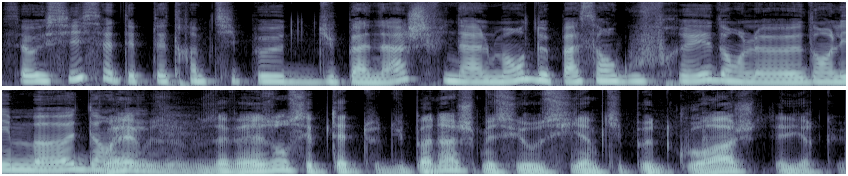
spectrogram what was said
ça aussi, c'était peut-être un petit peu du panache finalement, de pas s'engouffrer dans, le, dans les modes. Les- vous, avez raison, c'est peut-être du panache, mais c'est aussi un petit peu de courage. C'est-à-dire que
